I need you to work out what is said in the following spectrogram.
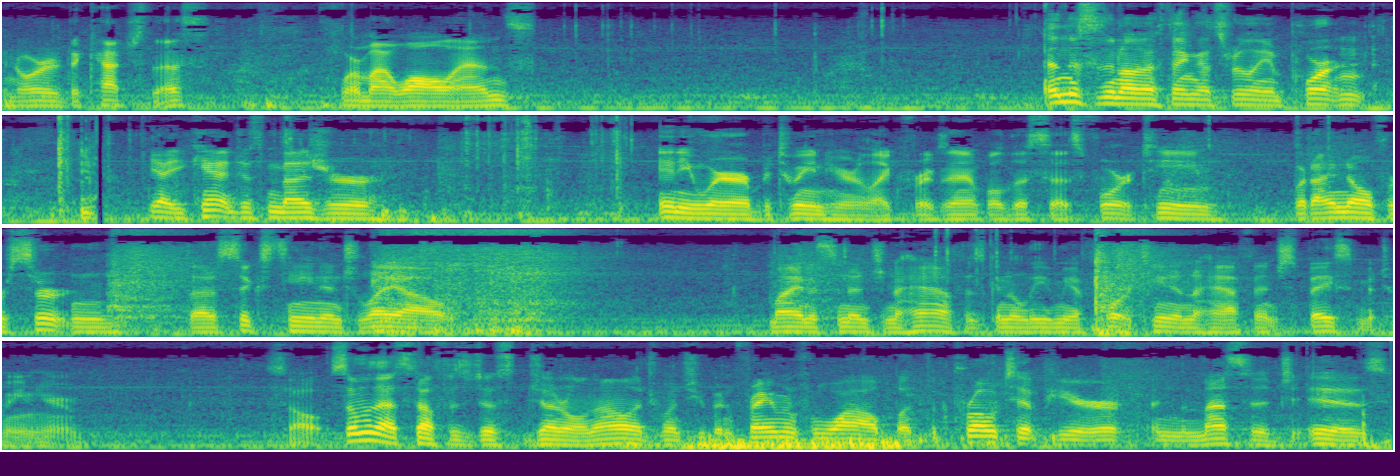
in order to catch this where my wall ends. And this is another thing that's really important. Yeah, you can't just measure anywhere between here. Like for example, this says 14, but I know for certain that a 16 inch layout minus an inch and a half is gonna leave me a 14 and a half inch space in between here. So some of that stuff is just general knowledge once you've been framing for a while, but the pro tip here and the message is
